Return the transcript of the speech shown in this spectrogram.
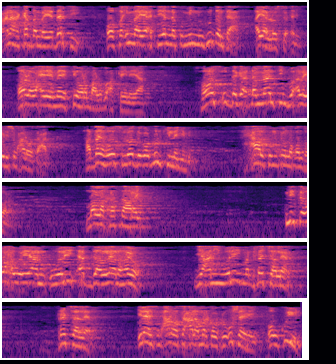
Macnaha ka dambeeya dartii oo fa imaa ya'tiyannakum minii hudanta ah ayaa loo soo celiyey qolana waxay leeyiin maya tii horan baa lagu adkaynayaa hoos u dega dhammaantiin buu alla yidhi subxana wa tacala hadday hoos loo dego dhulkii la yimid xaalku muxuu noqon doonaa? Ma la khasaaray? Mise waxa weeyaan weli abdaan leenahayo? Yacni weli ma rajaan leenahay rajaan leenahay. Ilaahay subxaana wa tacaala marka wuxuu u sheegay oo uu ku yidhi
